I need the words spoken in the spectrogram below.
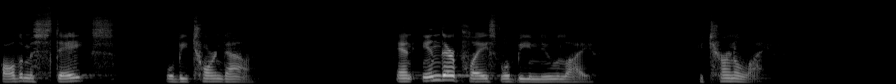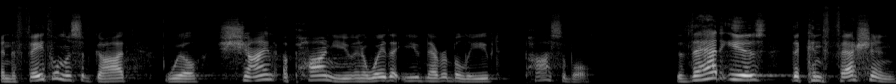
all the mistakes will be torn down. And in their place will be new life, eternal life. And the faithfulness of God will shine upon you in a way that you've never believed possible. That is the confession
